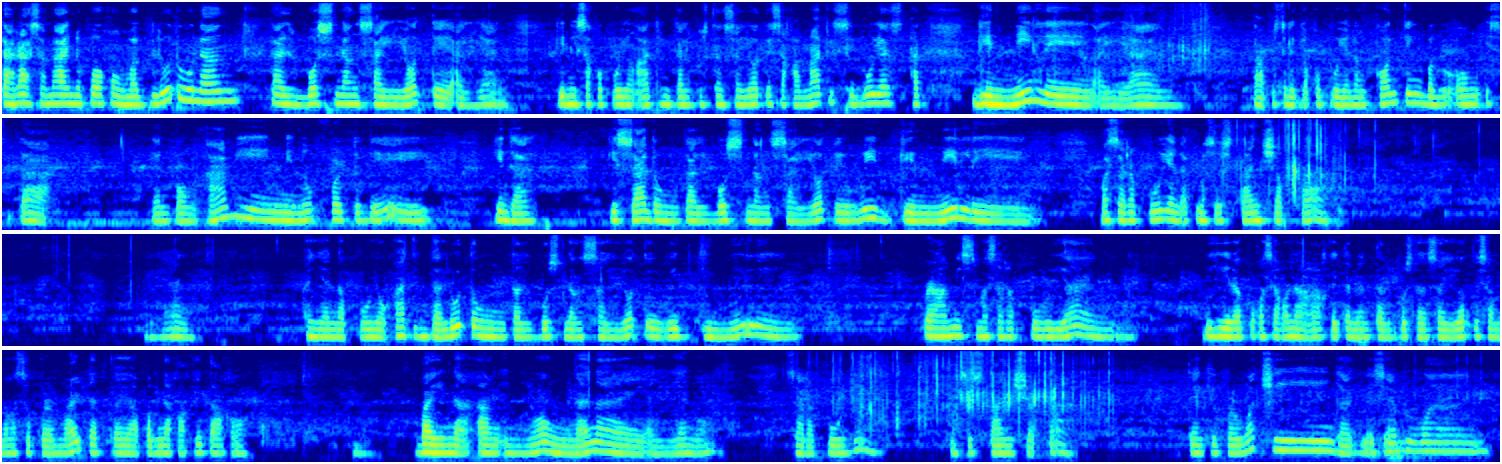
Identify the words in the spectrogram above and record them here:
Tara, samahan niyo po akong magluto ng talbos ng sayote. Ayan. Kinisa ko po yung ating talbos ng sayote sa kamatis, sibuyas at giniling. Ayan. Tapos nilagyan ko po yan ng konting bagoong isda. Yan po ang aming menu for today. Gina, kisadong talbos ng sayote with giniling. Masarap po yan at masustansya pa. Ayan. Ayan na po yung ating dalutong talbos ng sayote with giniling. Promise, masarap po yan. Bihira po kasi ako nakakita ng talbos ng sayote sa mga supermarket. Kaya pag nakakita ko, buy na ang inyong nanay. Ayan. Oh. Sarap po yan. Masustansya pa. Thank you for watching. God bless everyone.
